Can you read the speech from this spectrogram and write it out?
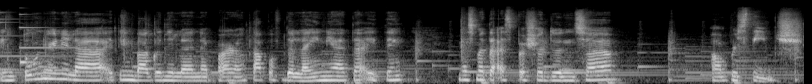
Yung toner nila, ito yung bago nila na parang top of the line yata. I think mas mataas pa siya dun sa um, Prestige.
